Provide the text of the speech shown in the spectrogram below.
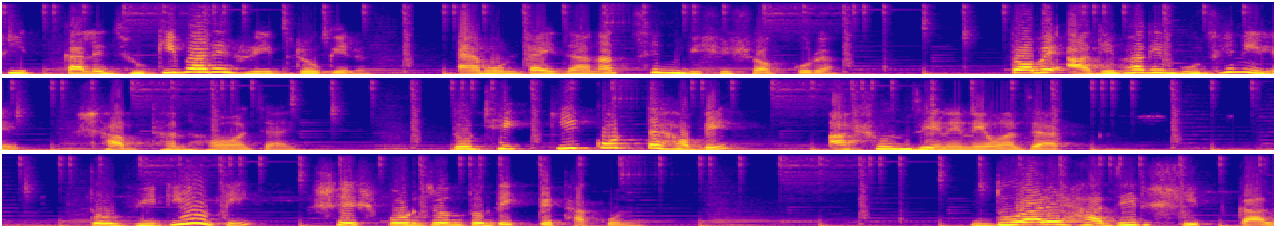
শীতকালে ঝুঁকি বাড়ে হৃদরোগের, এমনটাই জানাচ্ছেন বিশেষজ্ঞরা। তবে আগেভাগে বুঝে নিলে সাবধান হওয়া যায়। তো ঠিক কি করতে হবে? আসুন জেনে নেওয়া যাক। তো ভিডিওটি শেষ পর্যন্ত দেখতে থাকুন। দুয়ারে হাজির শীতকাল।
